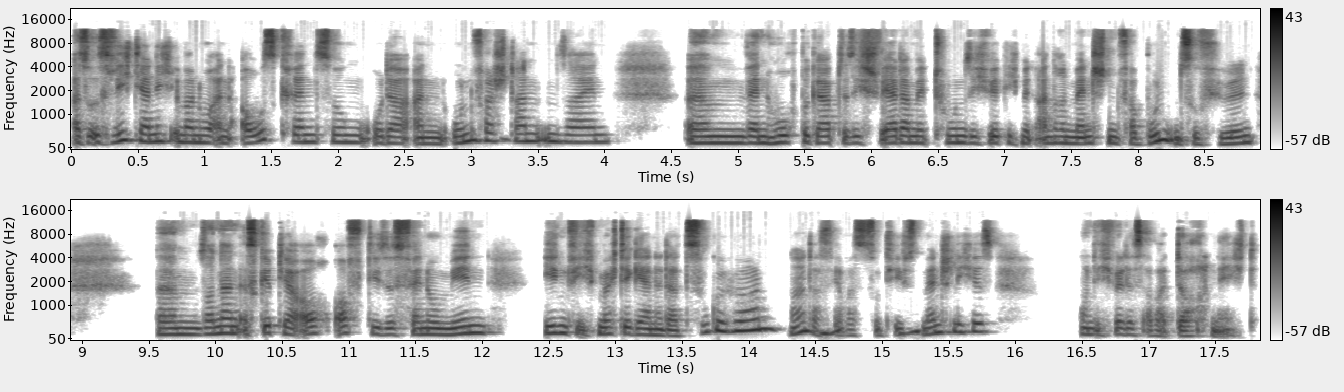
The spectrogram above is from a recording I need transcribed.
also es liegt ja nicht immer nur an Ausgrenzung oder an Unverstandensein, ähm, wenn Hochbegabte sich schwer damit tun, sich wirklich mit anderen Menschen verbunden zu fühlen, ähm, sondern es gibt ja auch oft dieses Phänomen, irgendwie, ich möchte gerne dazugehören, ne, das ist ja mhm. was zutiefst mhm. Menschliches, und ich will das aber doch nicht.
